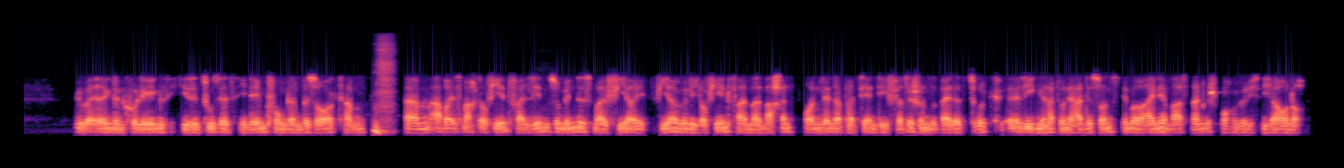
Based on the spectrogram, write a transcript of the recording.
über irgendeinen Kollegen sich diese zusätzlichen Impfungen dann besorgt haben. ähm, aber es macht auf jeden Fall Sinn, zumindest mal vier, vier würde ich auf jeden Fall mal machen. Und wenn der Patient die vierte schon beide zurückliegen hat und er hat es sonst immer einigermaßen angesprochen, würde ich sicher auch noch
